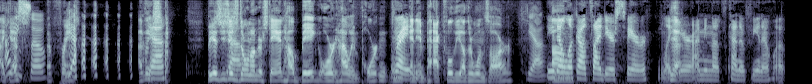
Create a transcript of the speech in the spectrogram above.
I, I think guess so. Uh, Frank- Yeah. I think Yeah. so. because you just don't understand how big or how important the, Right. and impactful the other ones are. Yeah. You don't Um, look outside your sphere like Yeah. you're. I mean, that's kind of you know a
